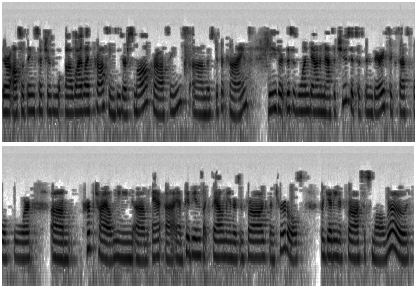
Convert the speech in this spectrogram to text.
There are also things such as uh, wildlife crossings. These are small crossings. Um, there's different kinds. These are, this is one down in Massachusetts that's been very successful for um, herptile, meaning um, uh, amphibians like salamanders and frogs and turtles for getting across a small road.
